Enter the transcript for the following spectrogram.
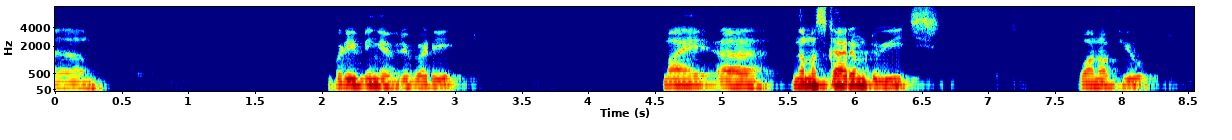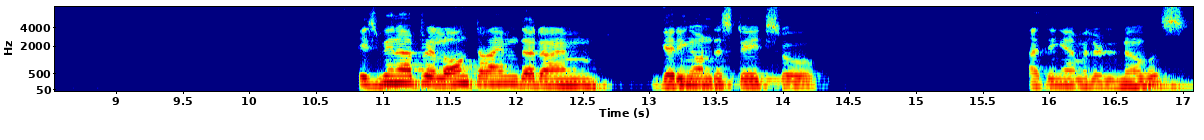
Um, good evening, everybody. My uh, namaskaram to each one of you. It's been after a long time that I'm getting on the stage, so I think I'm a little nervous.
